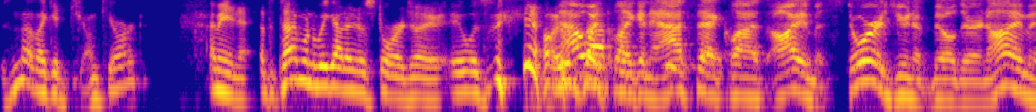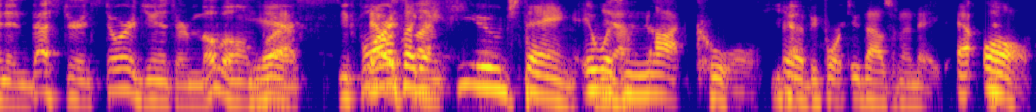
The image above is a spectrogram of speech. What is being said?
"Isn't that like a junkyard?" I mean, at the time when we got into storage, it was you know it now it's like an asset class. I am a storage unit builder and I'm an investor in storage units or mobile home parks. Yes. Before now it's it's like, a huge thing. It was Yeah. not cool uh, before 2008 at all.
